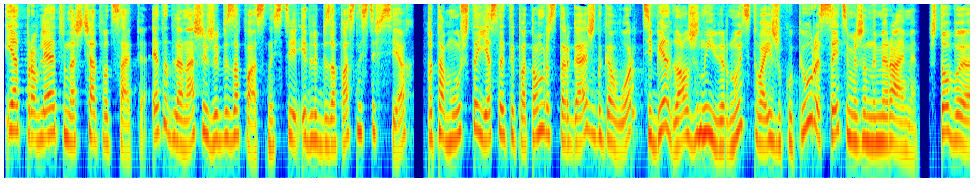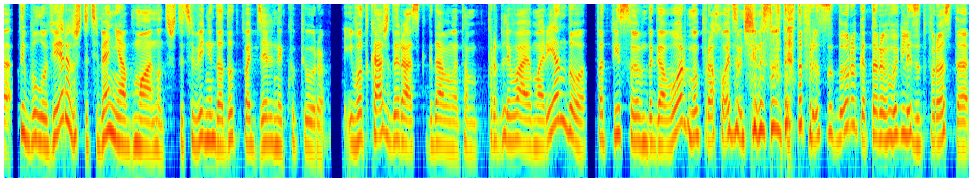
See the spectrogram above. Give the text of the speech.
и отправляет в наш чат в WhatsApp. Это для нашей же безопасности и для безопасности всех. Потому что если ты потом расторгаешь договор, тебе должны вернуть твои же купюры с этими же номерами, чтобы ты был уверен, что тебя не обманут, что тебе не дадут поддельные купюры. И вот каждый раз, когда мы там продлеваем аренду, подписываем договор, мы проходим через вот эту процедуру, которая выглядит просто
